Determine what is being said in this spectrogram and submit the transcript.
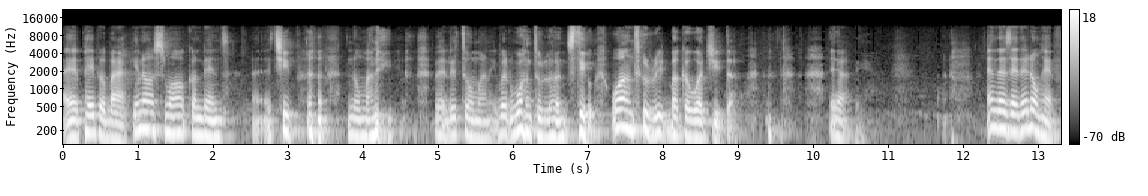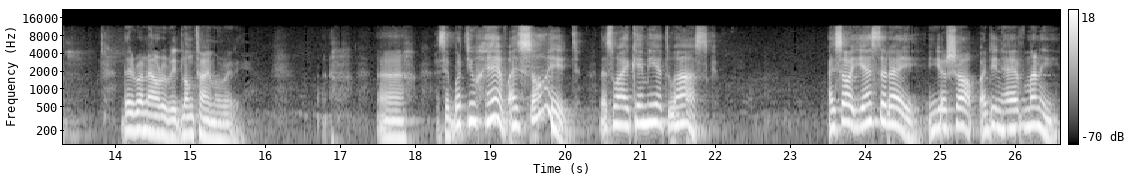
A paperback, you know, small, condensed, uh, cheap, no money, very little money, but want to learn still, want to read Bhagavad Gita. yeah. And they say they don't have. They run out of it long time already. Uh, I said, but you have. I saw it. That's why I came here to ask. I saw it yesterday in your shop. I didn't have money.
